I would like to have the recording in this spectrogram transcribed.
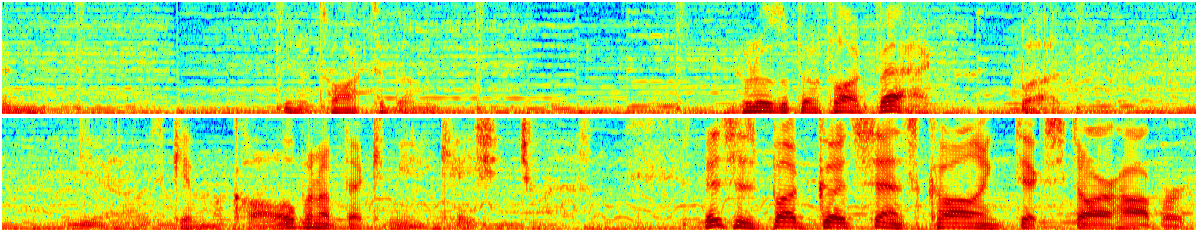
and you know talk to them. Who knows if they'll talk back, but Yeah, let's give him a call. Open up that communication channel. This is Buck Goodsense calling Dick Starhopper.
